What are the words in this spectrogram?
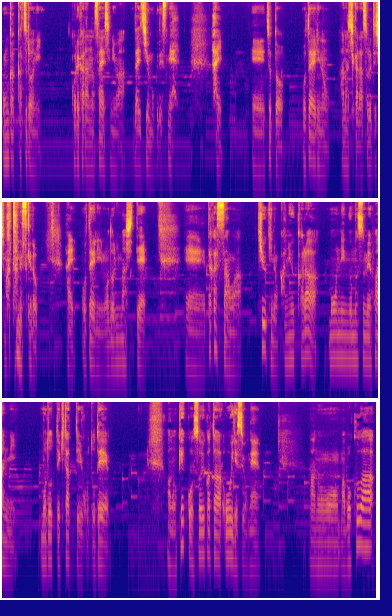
音楽活動に、これからのさやしには大注目ですね。はい。えー、ちょっと、お便りの話からそれてしまったんですけど、はい、お便りに戻りまして、えー、たかしさんは、9期の加入からモーニング娘。ファンに戻ってきたっていうことで、あの、結構そういう方多いですよね。あの、まあ、僕は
